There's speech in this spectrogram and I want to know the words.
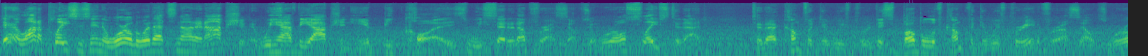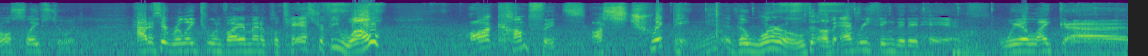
there are a lot of places in the world where that's not an option. We have the option here because we set it up for ourselves. So we're all slaves to that, to that comfort that we've, this bubble of comfort that we've created for ourselves. We're all slaves to it. How does it relate to environmental catastrophe? Well, our comforts are stripping the world of everything that it has. We're like, uh,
